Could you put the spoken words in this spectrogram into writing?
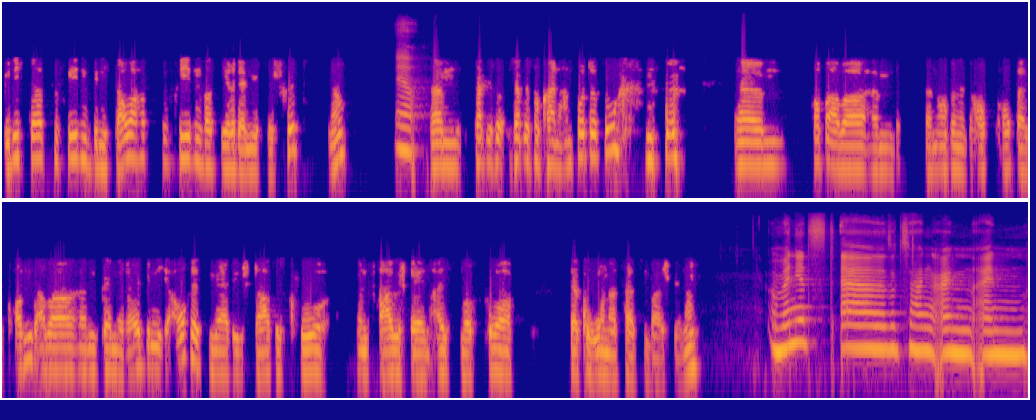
bin ich da zufrieden? Bin ich dauerhaft zufrieden? Was wäre der nächste Schritt? Ne? Ja. Ähm, ich habe jetzt, hab jetzt noch keine Antwort dazu. ähm, hoffe aber, ähm, dann auch, wenn es auch, auch bald kommt, aber ähm, generell bin ich auch jetzt mehr den Status quo in Frage stellen als noch vor der Corona-Zeit zum Beispiel. Ne? Und wenn jetzt äh, sozusagen ein, ein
